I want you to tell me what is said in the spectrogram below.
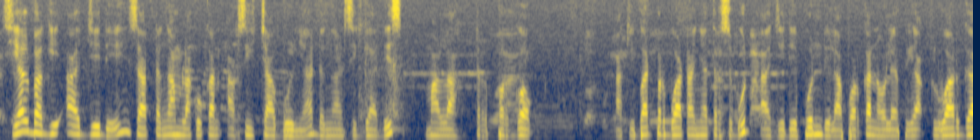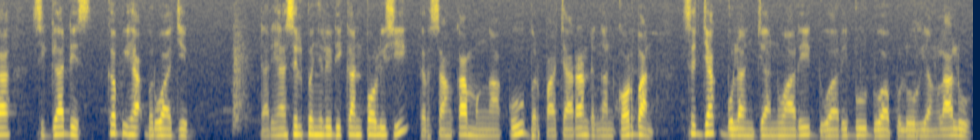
Sial bagi AJD saat tengah melakukan aksi cabulnya dengan si gadis malah terpergok. Akibat perbuatannya tersebut, AJD pun dilaporkan oleh pihak keluarga si gadis ke pihak berwajib. Dari hasil penyelidikan polisi, tersangka mengaku berpacaran dengan korban sejak bulan Januari 2020 yang lalu.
